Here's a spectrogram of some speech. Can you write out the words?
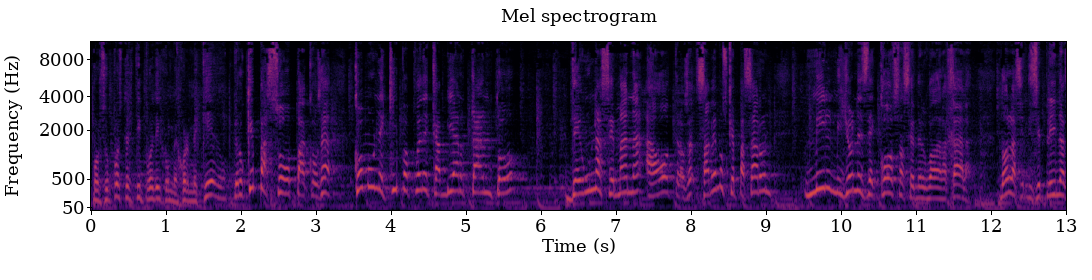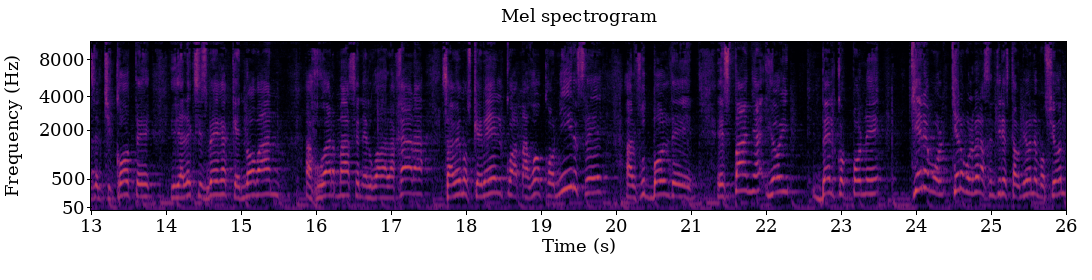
Por supuesto, el tipo dijo, mejor me quedo. Pero ¿qué pasó, Paco? O sea, ¿cómo un equipo puede cambiar tanto de una semana a otra? O sea, sabemos que pasaron mil millones de cosas en el Guadalajara, ¿no? Las indisciplinas del Chicote y de Alexis Vega que no van a jugar más en el Guadalajara. Sabemos que Belco amagó con irse al fútbol de España y hoy Belco pone vol- quiero volver a sentir esta unión, emoción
